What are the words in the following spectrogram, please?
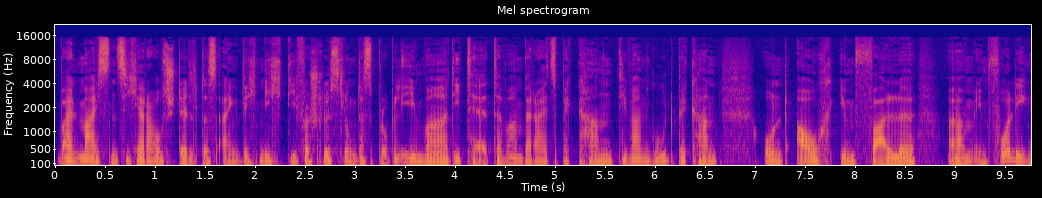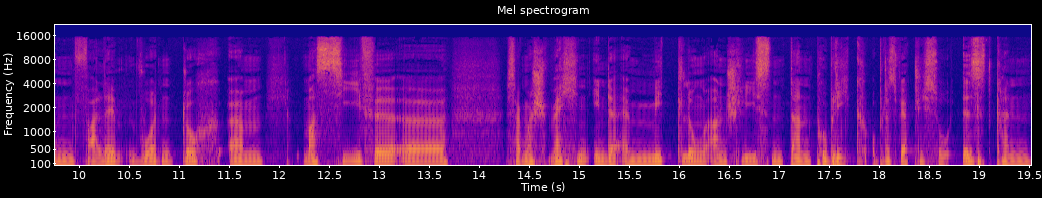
weil meistens sich herausstellt, dass eigentlich nicht die Verschlüsselung das Problem war. Die Täter waren bereits bekannt, die waren gut bekannt und auch im Falle, ähm, im vorliegenden Falle wurden doch ähm, massive äh, sag mal, Schwächen in der Ermittlung anschließend dann publik. Ob das wirklich so ist, kann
